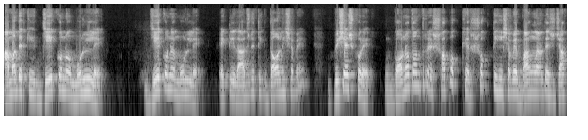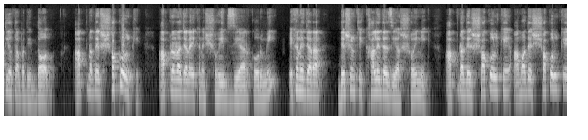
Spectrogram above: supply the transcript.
আমাদেরকে যে কোনো মূল্যে, যে কোনো মূল্যে একটি রাজনৈতিক দল হিসেবে, বিশেষ করে গণতন্ত্রের সপক্ষের শক্তি হিসেবে বাংলাদেশ জাতীয়তাবাদী দল। আপনাদের সকলকে, আপনারা যারা এখানে শহীদ জিয়ার কর্মী, এখানে যারা দেশনেত্রী খালেদা জিয়ার সৈনিক, আপনাদের সকলকে, আমাদের সকলকে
